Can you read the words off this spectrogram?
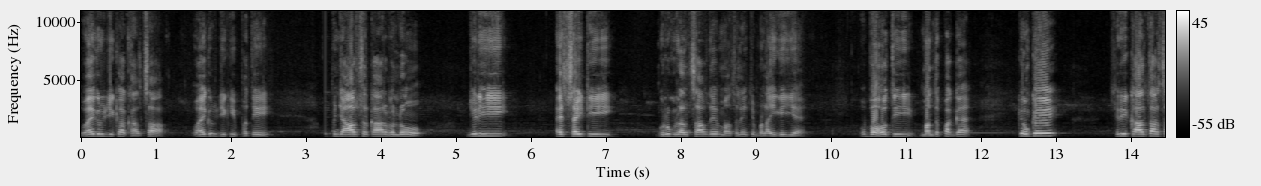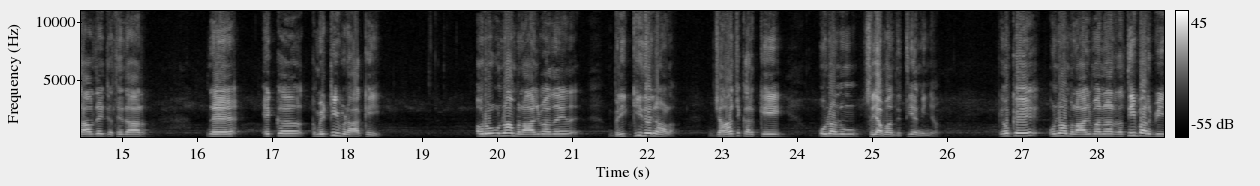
ਵਾਹਿਗੁਰੂ ਜੀ ਕਾ ਖਾਲਸਾ, ਵਾਹਿਗੁਰੂ ਜੀ ਕੀ ਫਤਿਹ। ਪੰਜਾਬ ਸਰਕਾਰ ਵੱਲੋਂ ਜਿਹੜੀ ਐਸਆਈਟੀ ਗੁਰੂ ਗ੍ਰੰਥ ਸਾਹਿਬ ਦੇ ਮਸਲੇ 'ਚ ਬਣਾਈ ਗਈ ਹੈ, ਉਹ ਬਹੁਤ ਹੀ ਮੰਦਭਾਗਾ ਹੈ, ਕਿਉਂਕਿ ਸ੍ਰੀ ਅਕਾਲ ਤਖਤ ਸਾਹਿਬ ਦੇ ਜਥੇਦਾਰ ਨੇ ਇੱਕ ਕਮੇਟੀ ਬਣਾ ਕੇ ਔਰ ਉਹਨਾਂ ਮੁਲਾਜ਼ਮਾਂ ਦੇ ਬਰੀਕੀ ਦੇ ਨਾਲ ਜਾਂਚ ਕਰਕੇ ਉਹਨਾਂ ਨੂੰ ਸਜ਼ਾਵਾਂ ਦਿੱਤੀਆਂ ਗਈਆਂ। ਕਿਉਂਕਿ ਉਹਨਾਂ ਮੁਲਾਜ਼ਮਾਂ ਨਾਲ ਰਤੀ ਭਰ ਵੀ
